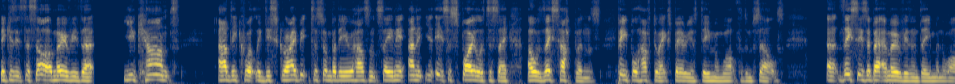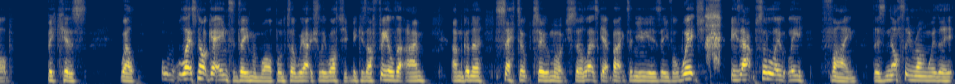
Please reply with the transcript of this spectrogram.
because it's the sort of movie that you can't adequately describe it to somebody who hasn't seen it, and it, it's a spoiler to say, "Oh, this happens." People have to experience Demon Warp for themselves. Uh, this is a better movie than Demon Warp because, well, let's not get into Demon Warp until we actually watch it because I feel that I'm I'm gonna set up too much. So let's get back to New Year's Evil, which is absolutely fine. There's nothing wrong with it.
